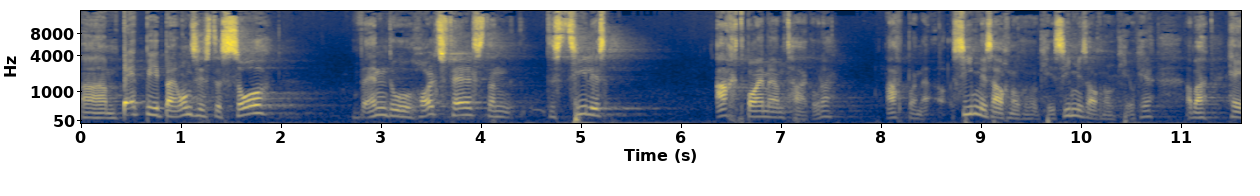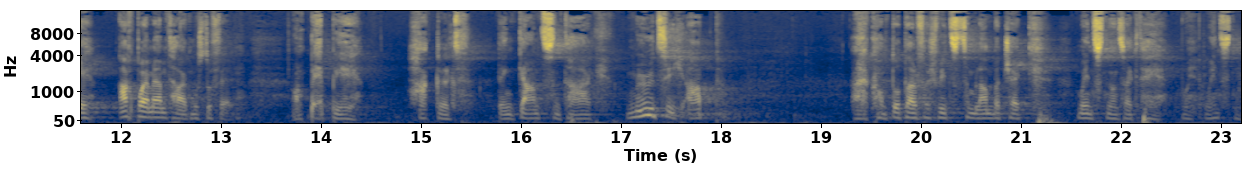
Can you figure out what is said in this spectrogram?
ähm, Beppi, bei uns ist es so, wenn du Holz fällst, dann das Ziel ist acht Bäume am Tag, oder? Acht Bäume. Sieben ist auch noch okay, sieben ist auch noch okay, okay? Aber hey, acht Bäume am Tag musst du fällen. Und Beppi hackelt den ganzen Tag, müht sich ab. Er kommt total verschwitzt zum Lumberjack Winston und sagt, hey, Winston,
